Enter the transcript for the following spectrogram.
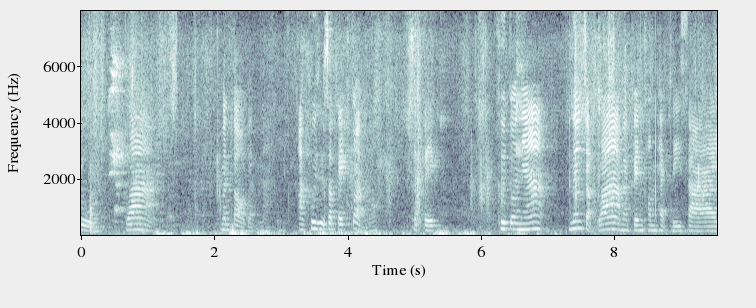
ดูว่ามันต่อแบบไหนอะคุยถึงสเปคก่อนเนาะสเปค คือตัวเนี้ยเนื่องจากว่ามันเป็น compact design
